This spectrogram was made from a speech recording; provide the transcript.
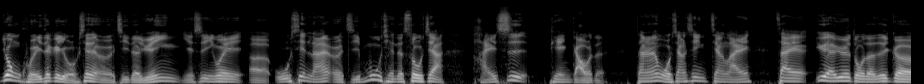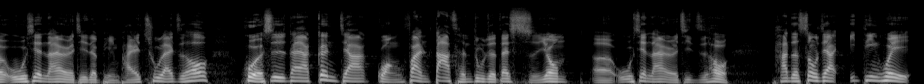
用回这个有线耳机的原因，也是因为呃，无线蓝牙耳机目前的售价还是偏高的。当然，我相信将来在越来越多的这个无线蓝牙耳机的品牌出来之后，或者是大家更加广泛、大程度的在使用呃无线蓝牙耳机之后，它的售价一定会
